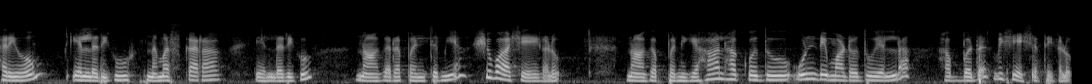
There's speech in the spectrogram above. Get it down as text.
ಹರಿ ಓಂ. ಎಲ್ಲರಿಗೂ ನಮಸ್ಕಾರ. ಎಲ್ಲರಿಗೂ ನಾಗರ ಪಂಚಮಿಯ ಶುಭಾಶಯಗಳು. ನಾಗಪ್ಪನಿಗೆ ಹಾಲು ಹಾಕೋದು, ಉಂಡೆ ಮಾಡೋದು ಎಲ್ಲ ಹಬ್ಬದ ವಿಶೇಷತೆಗಳು.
